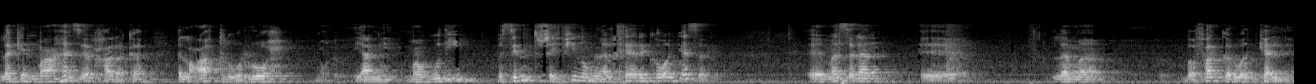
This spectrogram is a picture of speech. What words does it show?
لكن مع هذه الحركة العقل والروح يعني موجودين. بس اللي أنتوا شايفينه من الخارج هو الجسد. مثلا لما بفكر واتكلم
